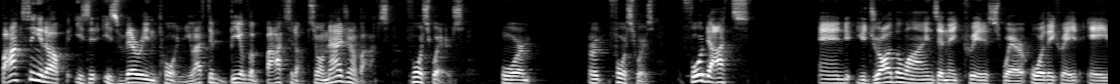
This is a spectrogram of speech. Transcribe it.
boxing it up is is very important. You have to be able to box it up. So imagine a box, four squares, or or four squares, four dots, and you draw the lines, and they create a square, or they create a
